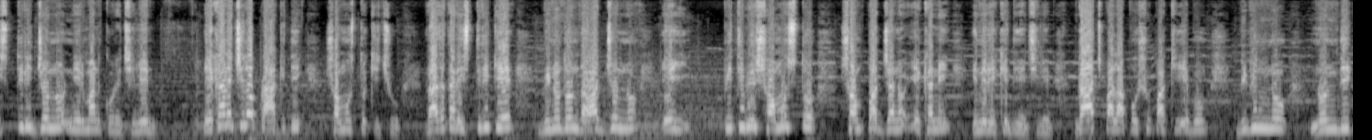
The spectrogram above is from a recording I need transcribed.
স্ত্রীর জন্য নির্মাণ করেছিলেন। এখানে ছিল প্রাকৃতিক সমস্ত কিছু। রাজা তার স্ত্রীকে বিনোদন দেওয়ার জন্য এই পৃথিবীর সমস্ত সম্পদ যেন এখানেই এনে রেখে দিয়েছিলেন। গাছপালা, পশু পাখি এবং বিভিন্ন নন্দিক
